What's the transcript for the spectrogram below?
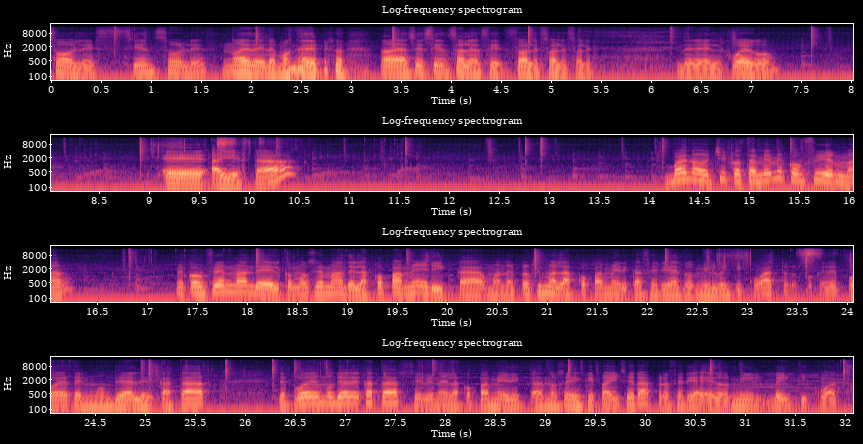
soles, 100 soles, no es de la moneda, pero no, así 100 soles, así, soles, soles, soles del juego. Eh, ahí está. Bueno, chicos, también me confirman. Me confirman del, ¿cómo se llama? De la Copa América. Bueno, el próximo a la Copa América sería el 2024. Porque después del Mundial del Qatar Después del Mundial de Qatar se viene la Copa América, no sé en qué país será, pero sería el 2024.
